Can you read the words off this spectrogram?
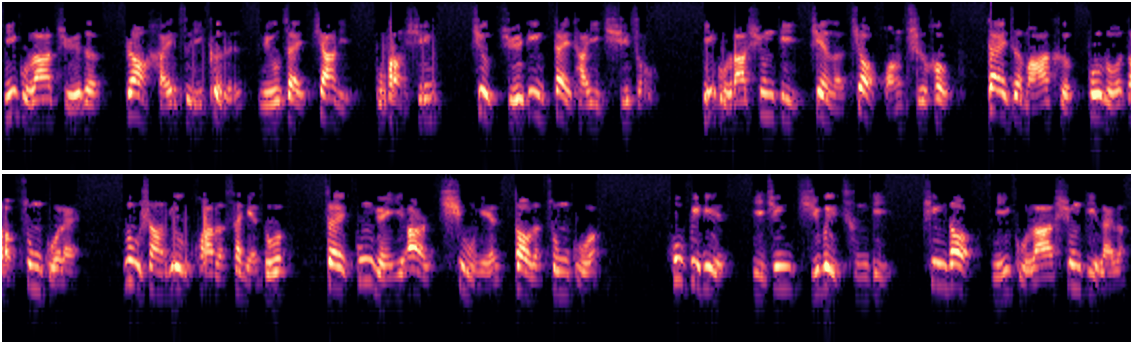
尼古拉觉得让孩子一个人留在家里不放心。就决定带他一起走。尼古拉兄弟见了教皇之后，带着马可·波罗到中国来，路上又花了三年多，在公元一二七五年到了中国。忽必烈已经即位称帝，听到尼古拉兄弟来了，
